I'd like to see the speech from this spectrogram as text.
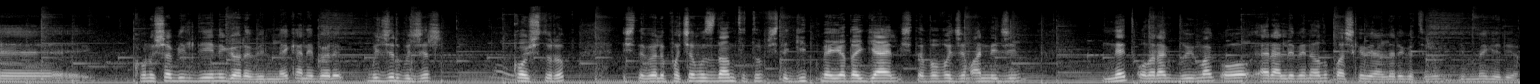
e, konuşabildiğini görebilmek. Hani böyle bıcır bıcır koşturup işte böyle paçamızdan tutup işte gitme ya da gel işte babacığım anneciğim net olarak duymak o herhalde beni alıp başka bir yerlere götürür gibime geliyor.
